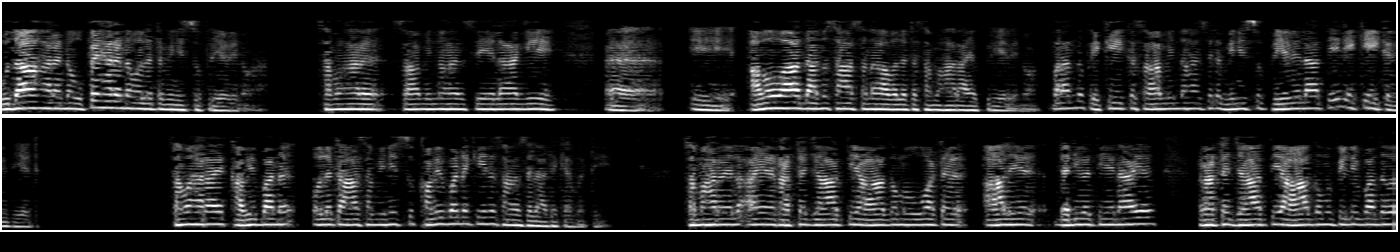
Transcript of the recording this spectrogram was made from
උදාහරණ උපහැරණ වලට මිනිස්සු ප්‍රිය වෙනවා. සමහර ස්වාමින්වහන්සේලාගේ ඒ අවවාද අනුශාසනාවලට සමහර අය ප්‍රිය වෙනවා. බලන්නකො එක එක ස්වාමින්වහන්සේට මිනිස්සු ප්‍රිය වෙලා තියෙන එක එක විදියට. සමහර අය කවිබණ වලට ආස මිනිස්සු කවිබණ කියන සංසලාට කැමතියි. සමහර අය රට ජාතිය ආගම වුවට ආලය දැඩිව තියෙන අය රට ජාතිය ආගම පිළිබඳව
